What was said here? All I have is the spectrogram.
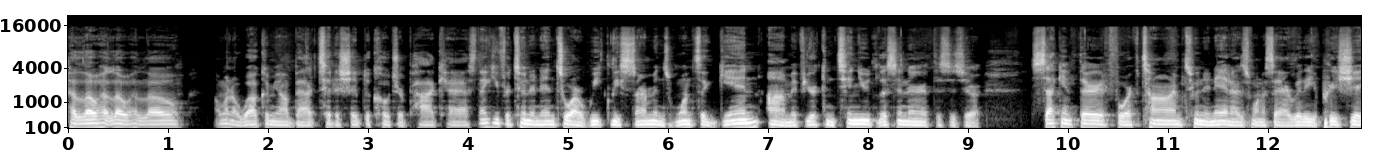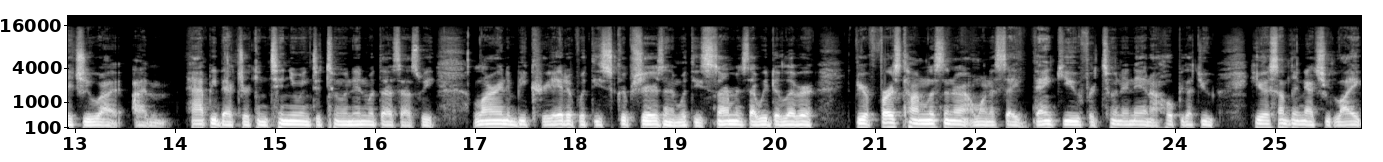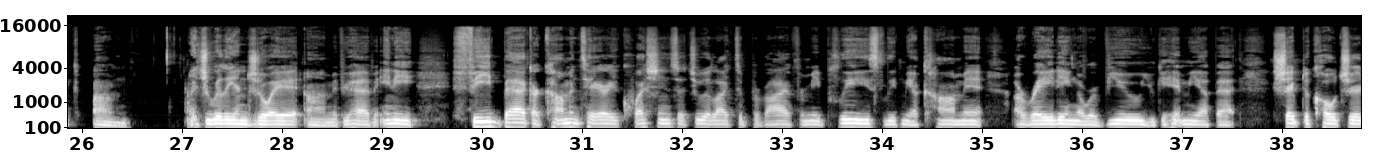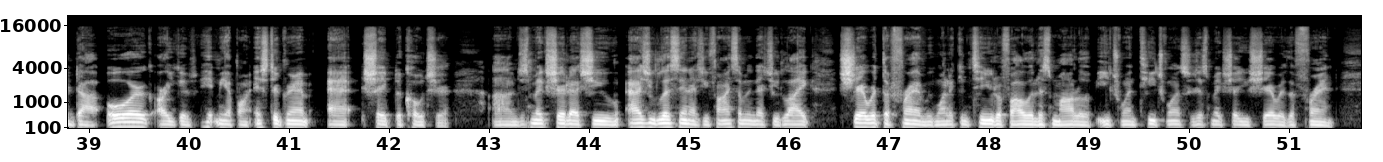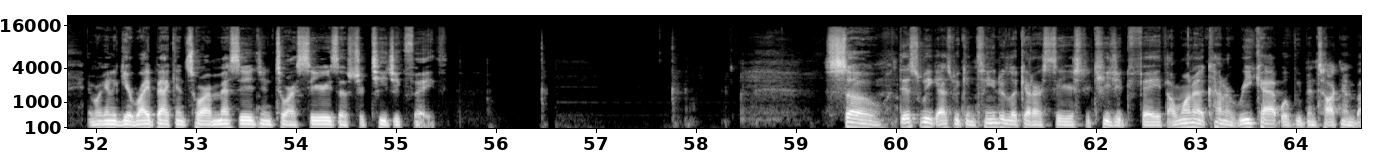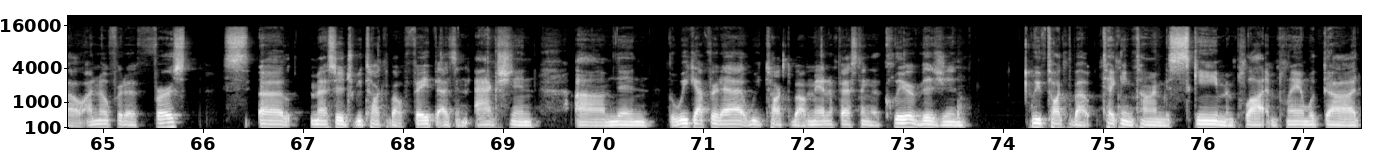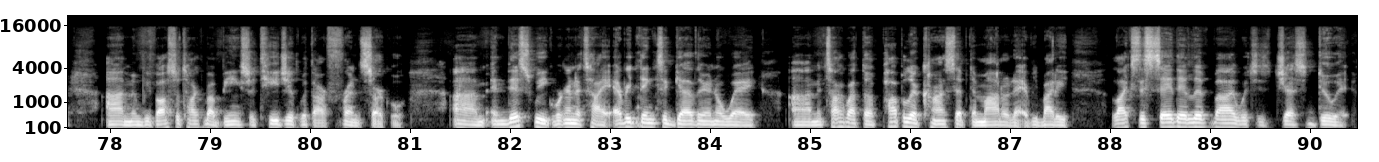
Hello, hello, hello. I want to welcome y'all back to the Shape the Culture podcast. Thank you for tuning in to our weekly sermons once again. Um, if you're a continued listener, if this is your second, third, fourth time tuning in, I just want to say I really appreciate you. I, I'm happy that you're continuing to tune in with us as we learn and be creative with these scriptures and with these sermons that we deliver. If you're a first time listener, I want to say thank you for tuning in. I hope that you hear something that you like. Um, that you really enjoy it. Um, if you have any feedback or commentary, questions that you would like to provide for me, please leave me a comment, a rating, a review. You can hit me up at shapetheculture.org or you can hit me up on Instagram at shapetheculture. Um, just make sure that you, as you listen, as you find something that you like, share with a friend. We want to continue to follow this model of each one teach one. So just make sure you share with a friend. And we're going to get right back into our message, into our series of strategic faith. So, this week, as we continue to look at our series, Strategic Faith, I want to kind of recap what we've been talking about. I know for the first uh, message, we talked about faith as an action. Um, then the week after that, we talked about manifesting a clear vision. We've talked about taking time to scheme and plot and plan with God. Um, and we've also talked about being strategic with our friend circle. Um, and this week, we're going to tie everything together in a way um, and talk about the popular concept and model that everybody likes to say they live by, which is just do it.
